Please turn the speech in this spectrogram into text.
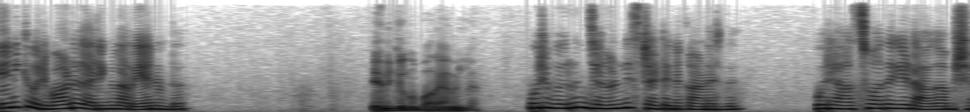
എനിക്ക് ഒരുപാട് കാര്യങ്ങൾ അറിയാനുണ്ട്. എനിക്കൊന്നും പറയാനില്ല. ഒരു വെറും ജേർണലിസ്റ്റ് ആയിട്ട് എന്നെ കാണരുത്. ഒരു ആസ്വാദകയുടെ ആകാംക്ഷ.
